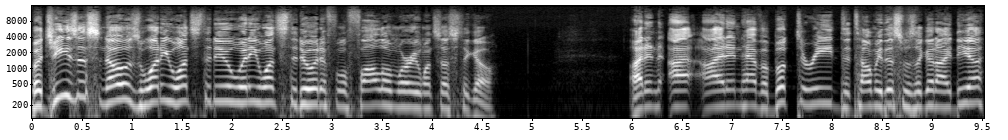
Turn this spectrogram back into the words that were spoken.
But Jesus knows what he wants to do, when he wants to do it, if we'll follow him where he wants us to go. I didn't, I, I didn't have a book to read to tell me this was a good idea.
